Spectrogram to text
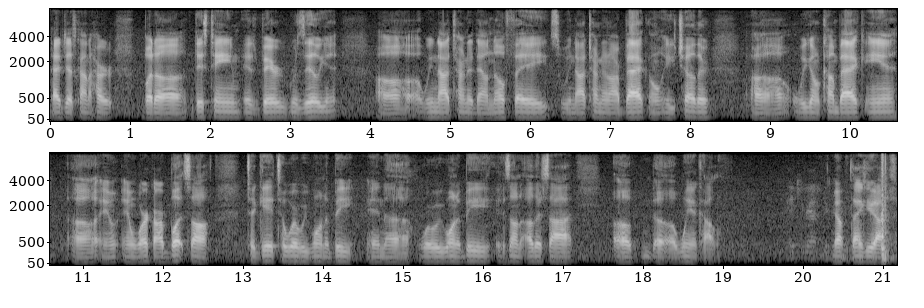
that just kind of hurt. But uh, this team is very resilient. Uh, we're not turning down no fades. We're not turning our back on each other. Uh, we're gonna come back in uh, and, and work our butts off to get to where we want to be, and uh, where we want to be is on the other side of the uh, win column. Thank you, Matthew. Yep. Thank you, guys.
